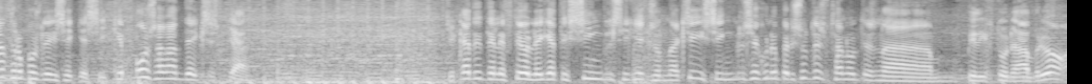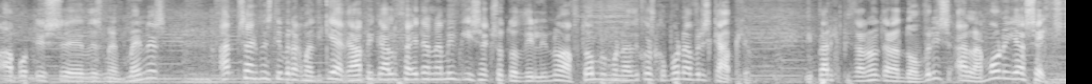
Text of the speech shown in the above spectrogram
Άνθρωπος λέει είσαι και εσύ και πώς αν αντέξει πια. Και κάτι τελευταίο λέει για τι singles εκεί έξω. Εντάξει, οι singles έχουν περισσότερες πιθανότητες να πηδηχτούν αύριο από τις ε, δεσμευμένες. Αν ψάχνεις την πραγματική αγάπη, καλό θα ήταν να μην βγεις έξω το δειλινό αυτό με μοναδικό σκοπό να βρεις κάποιον. Υπάρχει πιθανότητα να τον βρεις, αλλά μόνο για σεξ.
